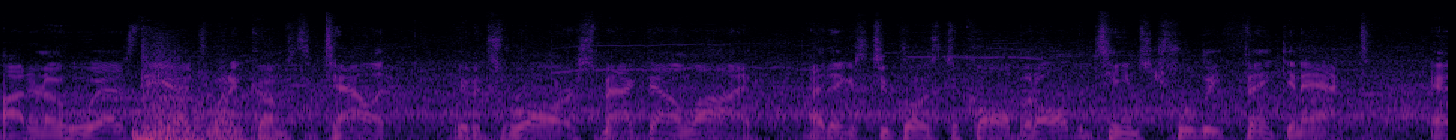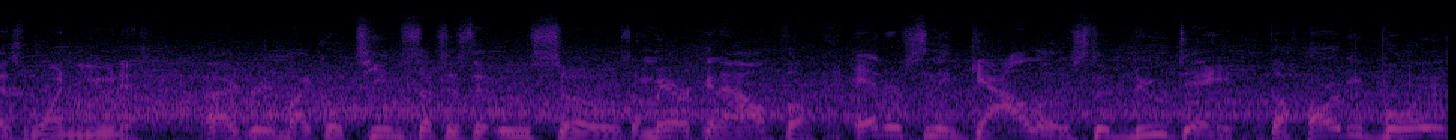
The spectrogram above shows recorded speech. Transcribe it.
I don't know who has the edge when it comes to talent, if it's Raw or SmackDown Live. I think it's too close to call, but all the teams truly think and act as one unit. I agree, Michael. Teams such as the Usos, American Alpha, Anderson and Gallows, The New Day, the Hardy Boys,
